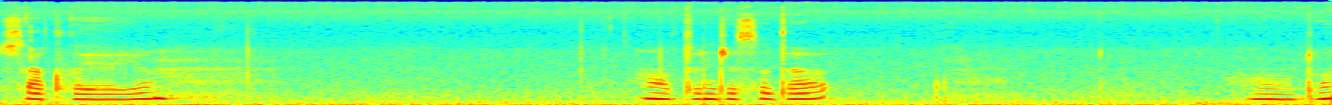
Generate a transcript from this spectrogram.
saklayayım. Altıncısı da oldu.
